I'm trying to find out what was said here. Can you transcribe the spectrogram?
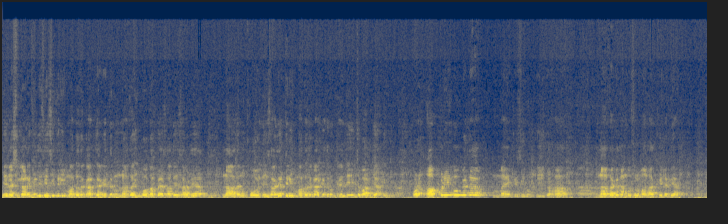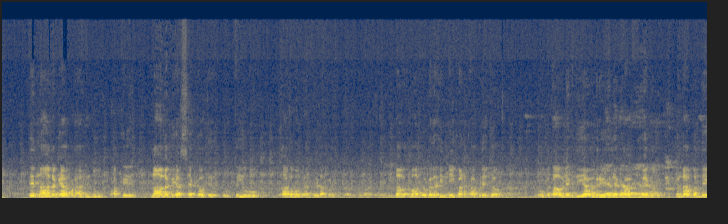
ਤੇ ਰਸ਼ੀਆ ਵਾਲੇ ਕਹਿੰਦੇ ਸੀ, ਅਸੀਂ ਤੇਰੀ ਮਦਦ ਕਰ ਦਿਆਂਗੇ, ਤੈਨੂੰ ਨਾ ਤਾਂ ਹੀ ਬਹੁਤਾ ਪੈਸਾ ਦੇ ਸਕਦੇ ਆ ਨਾ ਤੈਨੂੰ ਫੌਜ ਦੇ ਸਕਦੇ ਆ ਤੇਰੀ ਮਦਦ ਕਰਕੇ ਤੈਨੂੰ ਤੇਰੇ ਦੇਸ਼ ਚ ਵੜ ਦਿਆਂਗੇ। ਹੁਣ ਆਪਣੇ ਉਹ ਕਹਿੰਦਾ, ਮੈਂ ਕਿਸੇ ਨੂੰ ਕੀ ਕਹਾਂ? ਨਾ ਤਾਂ ਕਹਿੰਦਾ ਮੁਸਲਮਾਨ ਆਖੇ ਲੱਗਿਆ। ਤੇ ਨਾ ਲੱਗਿਆ ਆਪਣਾ ਹਿੰਦੂ ਆਖੇ ਨਾ ਲੱਗਿਆ ਸਿੱਖ ਤੇ ਉੱਥੇ ਹੀ ਉਹ ਖਤਮ ਹੋ ਗਿਆ ਜਿਹੜਾ ਆਪਣੇ ਦਾਵਤ ਬਾਦ ਉਹ ਕਹਿੰਦਾ ਇੰਨੀ ਕਣਕ ਆਪਣੇ ਚ। ਉਹ ਕਿਤਾਬ ਲਿਖਦੀ ਆ ਅੰਗਰੇਜ਼ ਲਿਖਦਾ ਕਹਿੰਦਾ ਬੰਦੇ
